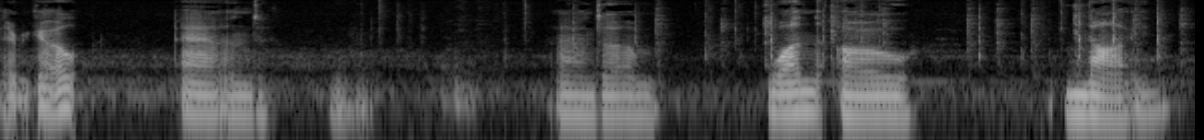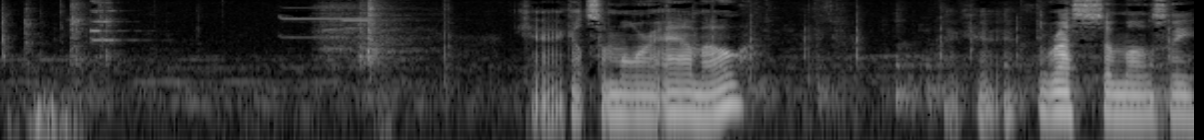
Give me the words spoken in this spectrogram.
There we go. And. And, um. 109. Okay, I got some more ammo. Okay, the rest are mostly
